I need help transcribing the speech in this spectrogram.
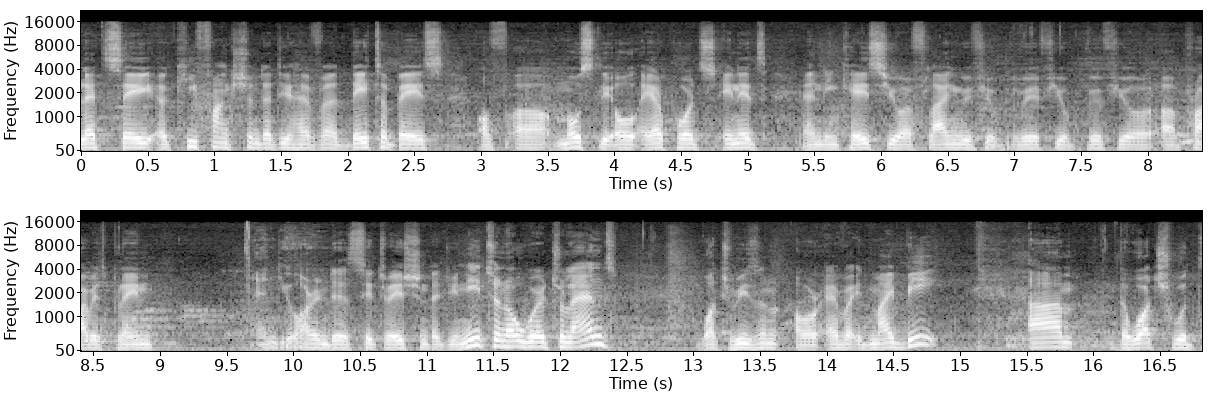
let's say, a key function that you have a database of uh, mostly all airports in it, and in case you are flying with your, with your, with your uh, private plane, and you are in the situation that you need to know where to land, what reason or ever it might be, um, the watch would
